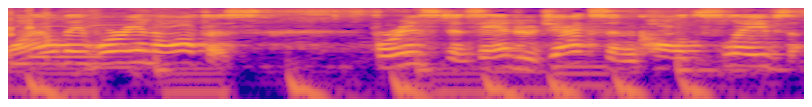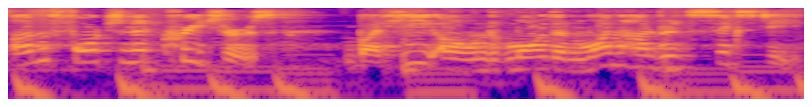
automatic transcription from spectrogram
while they were in office. For instance, Andrew Jackson called slaves unfortunate creatures, but he owned more than 160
